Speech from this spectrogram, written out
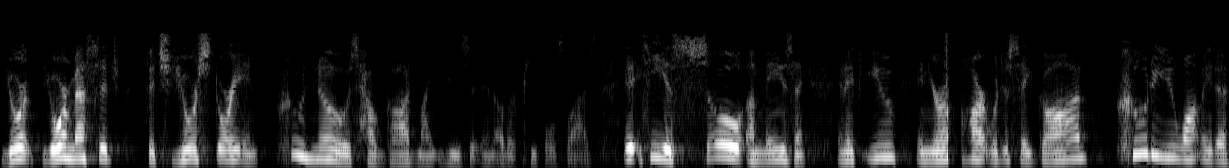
Your, your message fits your story, and who knows how God might use it in other people's lives. It, he is so amazing. And if you, in your own heart, would just say, God, who do you want me to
